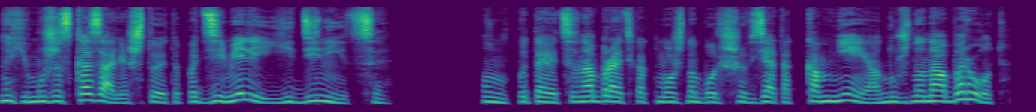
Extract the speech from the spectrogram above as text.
Но ему же сказали, что это подземелье единицы. Он пытается набрать как можно больше взяток камней, а нужно наоборот.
